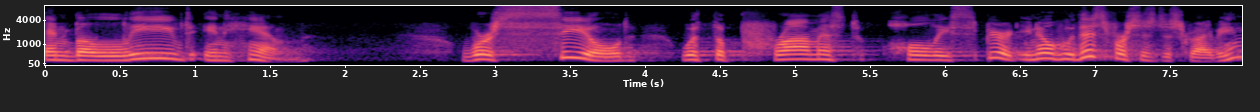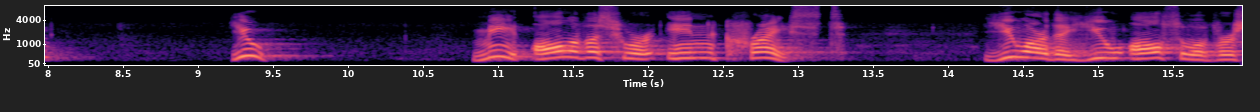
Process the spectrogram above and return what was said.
and believed in him, were sealed with the promised Holy Spirit. You know who this verse is describing? You. Me, all of us who are in Christ. You are the you also of verse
